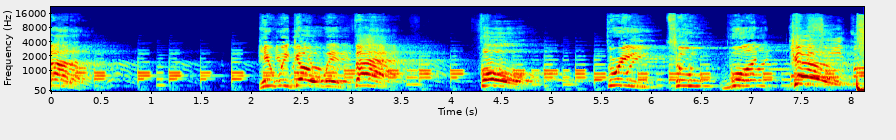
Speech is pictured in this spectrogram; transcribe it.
Bada. Here we go in five, four, three, two, one, go.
